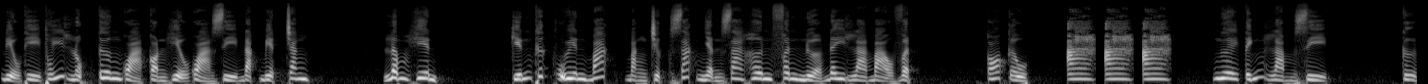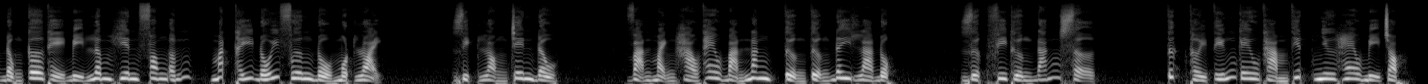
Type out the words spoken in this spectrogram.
Điều thì thúy lục tương quả còn hiệu quả gì đặc biệt chăng? Lâm Hiên. Kiến thức uyên bác bằng trực giác nhận ra hơn phân nửa đây là bảo vật. Có cầu. a a a Ngươi tính làm gì? Cử động cơ thể bị Lâm Hiên phong ấm. Mắt thấy đối phương đổ một loại. Dịch lỏng trên đầu. Vạn mạnh hào theo bản năng tưởng tượng đây là độc. Dược phi thường đáng sợ. Tức thời tiếng kêu thảm thiết như heo bị chọc.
